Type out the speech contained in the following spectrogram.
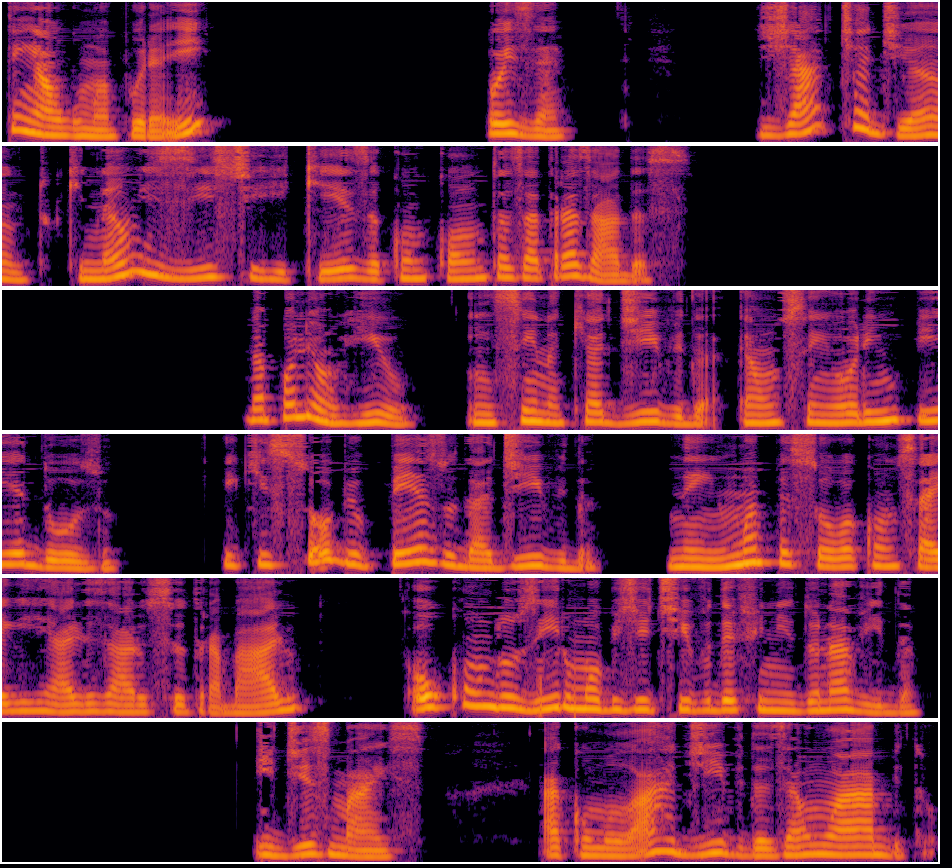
Tem alguma por aí? Pois é. Já te adianto que não existe riqueza com contas atrasadas. Napoleão Hill ensina que a dívida é um senhor impiedoso e que, sob o peso da dívida, nenhuma pessoa consegue realizar o seu trabalho ou conduzir um objetivo definido na vida. E diz mais: acumular dívidas é um hábito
